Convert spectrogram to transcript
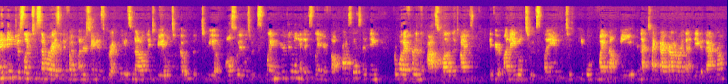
I think just like to summarize and if I'm understanding this correctly, it's not only to be able to code, but to be also able to explain what you're doing and explain your thought process. I think from what I've heard in the past, a lot of the times, if you're unable to explain to people who might not be in that tech background or in that data background,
